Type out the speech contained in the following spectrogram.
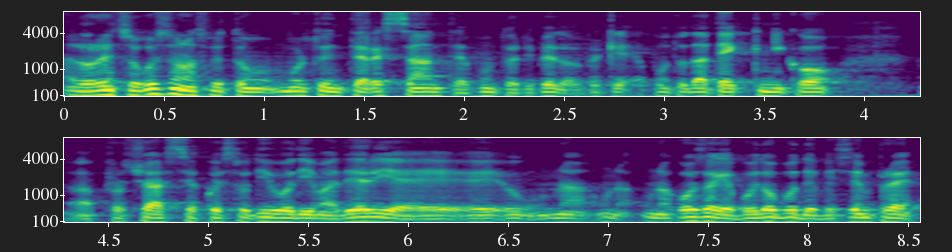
Lorenzo, questo è un aspetto molto interessante, appunto, ripeto, perché appunto da tecnico approcciarsi a questo tipo di materie è una, una, una cosa che poi dopo deve sempre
